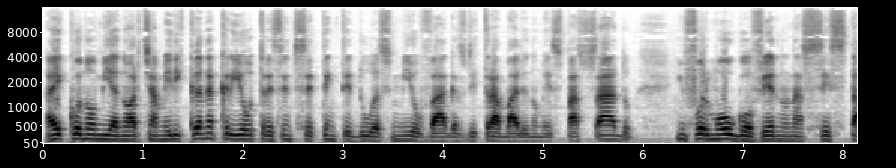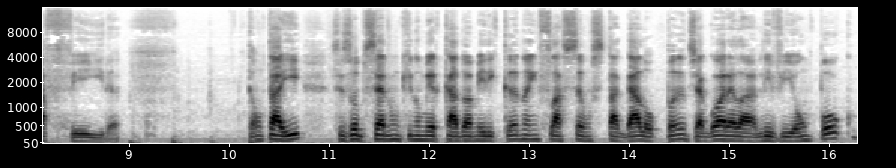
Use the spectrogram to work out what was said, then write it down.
A economia norte-americana criou 372 mil vagas de trabalho no mês passado, informou o governo na sexta-feira. Então tá aí, vocês observam que no mercado americano a inflação está galopante, agora ela aliviou um pouco,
